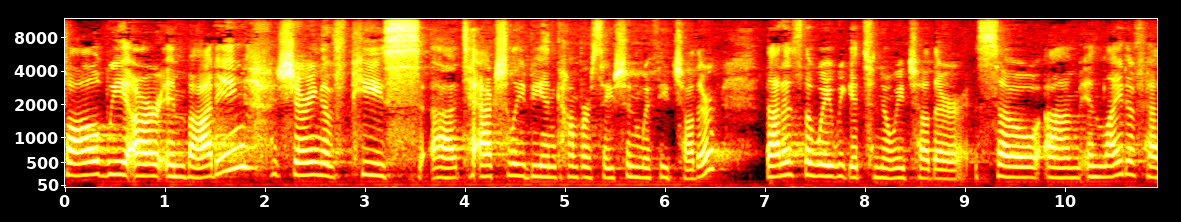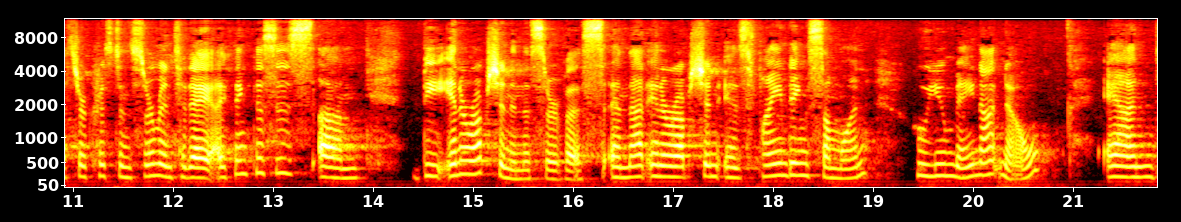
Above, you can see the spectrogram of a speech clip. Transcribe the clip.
Fall, we are embodying sharing of peace uh, to actually be in conversation with each other. That is the way we get to know each other. So, um, in light of Pastor Kristen's sermon today, I think this is um, the interruption in the service. And that interruption is finding someone who you may not know and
